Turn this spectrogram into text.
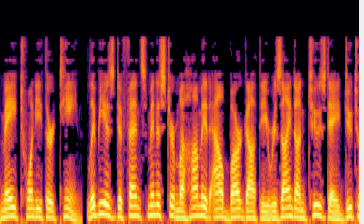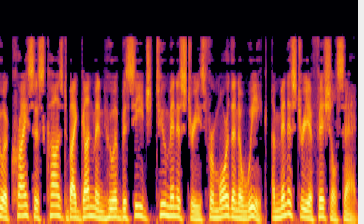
May 2013, Libya's Defense Minister Mohammed al Barghouti resigned on Tuesday due to a crisis caused by gunmen who have besieged two ministries for more than a week, a ministry official said.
